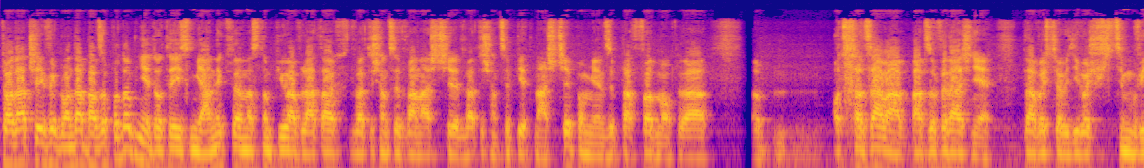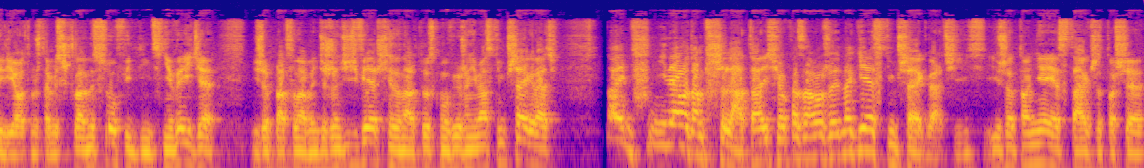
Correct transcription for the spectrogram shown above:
to raczej wygląda bardzo podobnie do tej zmiany, która nastąpiła w latach 2012-2015 pomiędzy Platformą, która no, odsadzała bardzo wyraźnie Prawo i Sprawiedliwość. Wszyscy mówili o tym, że tam jest szklany sufit, nic nie wyjdzie i że Platforma będzie rządzić wiecznie. Donald Tusk mówił, że nie ma z kim przegrać. No i minęło tam trzy lata i się okazało, że jednak jest kim przegrać i, i że to nie jest tak, że to się,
